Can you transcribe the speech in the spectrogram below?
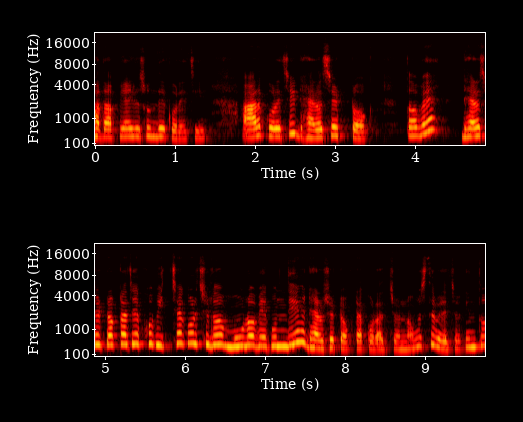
আদা, পেঁয়াজ, রসুন দিয়ে করেছি আর করেছি ঢ্যাঁড়সের টক। তবে ঢ্যাঁড়সের টকটা যে খুব ইচ্ছা করছিল মূলো বেগুন দিয়ে ঢ্যাঁড়সের টকটা করার জন্য, বুঝতে পেরেছ? কিন্তু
